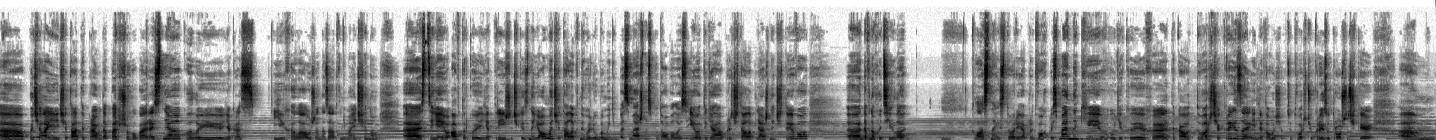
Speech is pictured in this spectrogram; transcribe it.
Е, Почала її читати, правда, 1 вересня, коли якраз їхала вже назад в Німеччину. Е, З цією авторкою я трішечки знайома, читала книголюби, мені безмежно сподобалось. І от я прочитала пляжне чтиво, давно хотіла. Класна історія про двох письменників, у яких е, така от творча криза, і для того, щоб цю творчу кризу трошечки. Ем,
